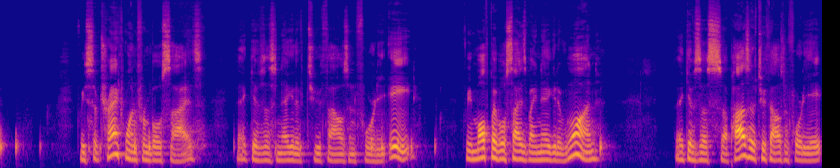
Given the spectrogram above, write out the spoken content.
If we subtract 1 from both sides, that gives us negative 2048. If we multiply both sides by negative 1, that gives us a positive 2048.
